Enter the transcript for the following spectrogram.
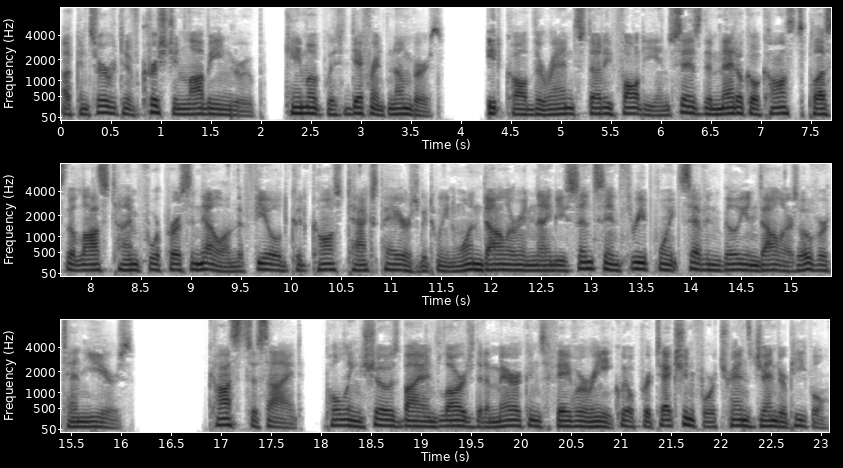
a conservative Christian lobbying group, came up with different numbers. It called the RAND study faulty and says the medical costs plus the lost time for personnel on the field could cost taxpayers between $1.90 and $3.7 billion over 10 years. Costs aside, polling shows by and large that Americans favor equal protection for transgender people.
